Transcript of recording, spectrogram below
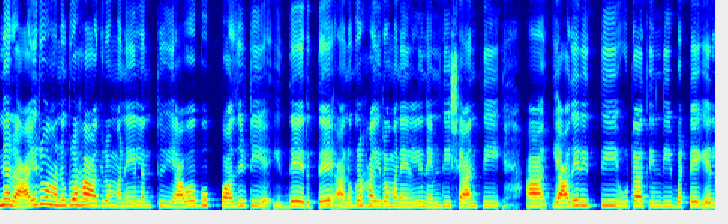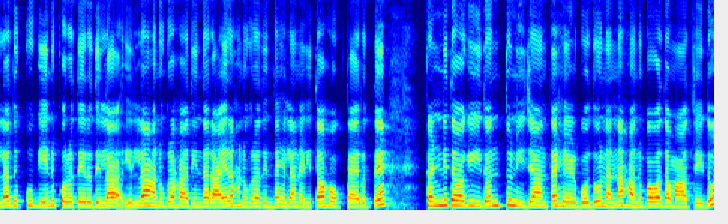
ಇನ್ನು ರಾಯರು ಅನುಗ್ರಹ ಆಗಿರೋ ಮನೆಯಲ್ಲಂತೂ ಯಾವಾಗೂ ಪಾಸಿಟಿವ್ ಇದ್ದೇ ಇರುತ್ತೆ. ಅನುಗ್ರಹ ಇರೋ ಮನೆಯಲ್ಲಿ ನೆಮ್ಮದಿ, ಶಾಂತಿ ಯಾವುದೇ ರೀತಿ ಊಟ, ತಿಂಡಿ, ಬಟ್ಟೆ ಎಲ್ಲದಕ್ಕೂ ಏನು ಕೊರತೆ ಇರೋದಿಲ್ಲ. ಎಲ್ಲ ಅನುಗ್ರಹದಿಂದ, ರಾಯರ ಅನುಗ್ರಹದಿಂದ ಎಲ್ಲ ನಡೀತಾ ಹೋಗ್ತಾ ಇರುತ್ತೆ. ಖಂಡಿತವಾಗಿ ಇದಂತೂ ನಿಜ ಅಂತ ಹೇಳ್ಬೋದು. ನನ್ನ ಅನುಭವದ ಮಾತು ಇದು.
